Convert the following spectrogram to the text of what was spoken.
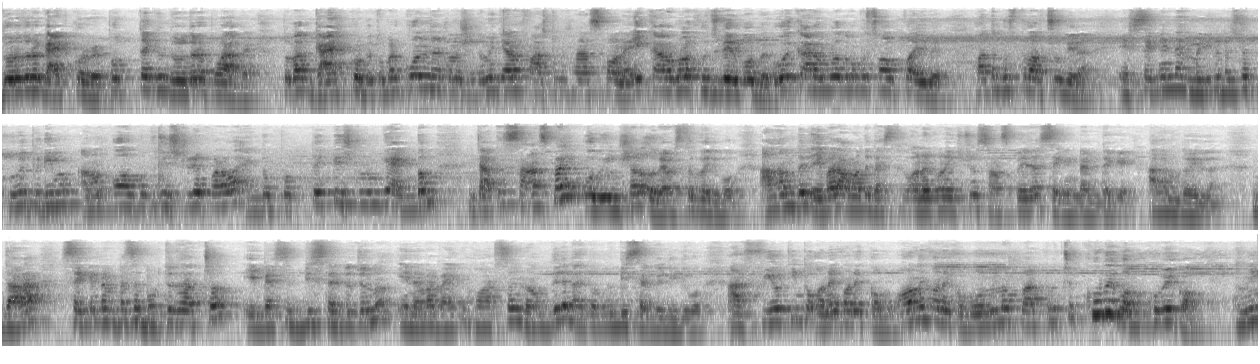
দূরে দূরে গাইড করবে, প্রত্যেকদিন দূরে দূরে পড়াবে। তোমাকে গাইড করবে, তোমার কোন সমস্যা, তুমি কেন ফার্স্ট সায়েন্স পাও না এই কারণগুলো খুঁজে বের করবে, ওই কারণগুলো তোমাকে সলভ করে দিবে, হয়তো বুঝতে পারছ কিনা। এই সেকেন্ড টাইম মেডিকেল ব্যাচটা খুবই প্রিমিয়াম আমরা অল্প কিছু স্টুডেন্ট পড়াবো, একদম প্রত্যেকটা স্টুডেন্টকে একদম যাতে সায়েন্স পাই ওই ইনশাল্লাহ ওই ব্যবস্থা করে দিব। আলহামদুলিল্লাহ এবার আমাদের থেকে অনেক অনেক স্টুডেন্ট সায়েন্স পেয়ে যায় সেকেন্ড টাইম থেকে, আলহামদুলিল্লাহ। যারা সেকেন্ড টাইম ব্যাচে ভর্তি যাচ্ছ, এই ব্যাচের বিস্তারিতের জন্য এই নাম্বার বাইকে হোয়াটসঅ্যাপে নক দিলে বাইক তোমাকে বিস্তারিত দিয়ে দিব। আর ফিও কিন্তু অনেক অনেক কম, অনেক অনেক কম, অন্য প্ল্যাটফর্ম হচ্ছে খুবই কম খুবই কম। তুমি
